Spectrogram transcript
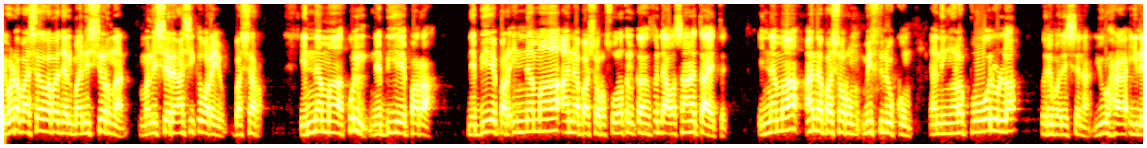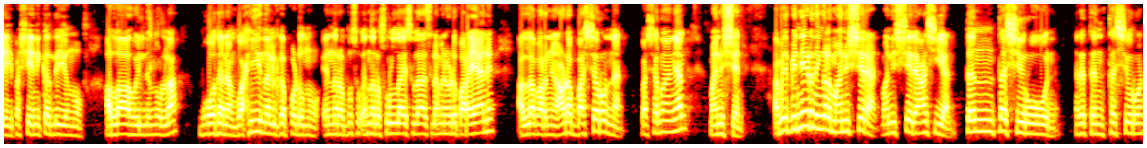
ഇവിടെ ബഷർ എന്ന് പറഞ്ഞാൽ മനുഷ്യർ എന്നാണ്. മനുഷ്യരാശിക്ക് പറയും ബഷർ. ഇന്നമ കുൽ നബിയെ പറ. നബിയെ പറ ഇന്നമ അന ബഷർ. സൂറത്തുൽ കഹഫിന്റെ അവസാനത്തെ ആയത്ത്. ഇന്നമ അന ബഷറും മിസ്ലുക്കും. ഞാൻ നിങ്ങളെപ്പോലുള്ള ഒരു മനുഷ്യനാണ്. യു യുഹ ഇലൈ പക്ഷെ എനിക്ക് എന്ത് ചെയ്യുന്നു? അള്ളാഹുവിൽ നിന്നുള്ള ബോധനം വഹി നൽകപ്പെടുന്നു എന്ന് റബ്ബു എന്ന് റസൂല്ലി സ്വലാഹു വസ്ലാമിനോട് പറയാൻ അല്ല പറഞ്ഞു. അവിടെ ബഷറുൻ ഞാൻ. ബഷർ എന്ന് പറഞ്ഞാൽ മനുഷ്യൻ. അപ്പൊ പിന്നീട് നിങ്ങൾ മനുഷ്യരാൻ മനുഷ്യരാശിയാൻ. തെന്തശിറോൻ. അതെ തെന്തശിറോൻ.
